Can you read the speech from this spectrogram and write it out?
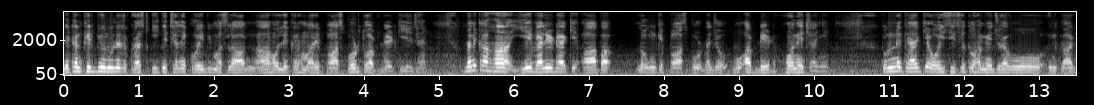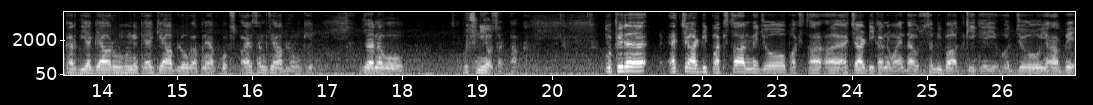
लेकिन फिर भी उन्होंने रिक्वेस्ट की कि चलें, कोई भी मसला ना हो, लेकिन हमारे पासपोर्ट तो अपडेट किए जाएँ। तो मैंने कहा हाँ ये वैलिड है कि आप लोगों के पासपोर्ट में जो वो अपडेट होने चाहिए। तो उन्होंने कहा कि ओ से तो हमें जो है वो इनकार कर दिया गया और उन्होंने कहा कि आप लोग अपने आप को एक्सपायर समझें, आप लोगों के जो है ना वो कुछ नहीं हो सकता। तो फिर एच आर डी पाकिस्तान में जो पाकिस्तान एच आर डी का नुमाइंदा है, उससे भी बात की गई और जो यहाँ पे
